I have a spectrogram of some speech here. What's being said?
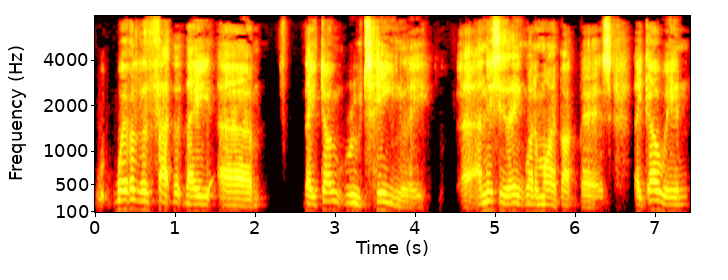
Whether the fact that they um, they don't routinely, uh, and this is I think one of my bugbears. They go in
